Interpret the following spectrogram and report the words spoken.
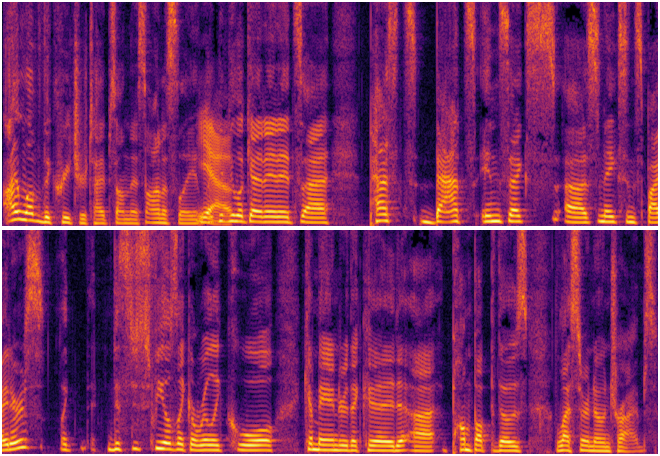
I love the creature types on this, honestly. Yeah. Like if you look at it, it's uh, pests, bats, insects, uh, snakes, and spiders. Like this just feels like a really cool commander that could uh, pump up those lesser known tribes.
